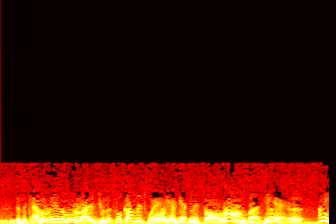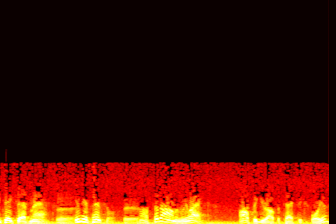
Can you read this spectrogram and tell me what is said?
then the cavalry and the motorized units will come this way. Mm-hmm. Oh, you're getting this all wrong, Bud. Here. Uh, Let me take that map. Uh. Give me a pencil. Uh. Now, sit down and relax. I'll figure out the tactics for you.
